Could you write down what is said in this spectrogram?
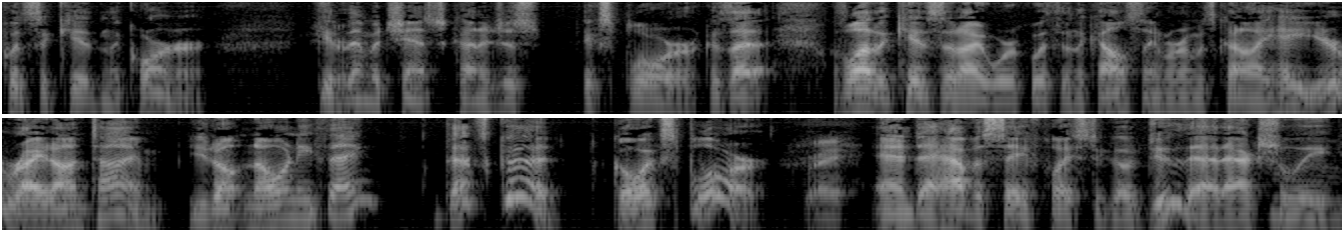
puts a kid in the corner. Give Sure. them a chance to kind of just explore. Because I, with a lot of the kids that I work with in the counseling room, it's kind of like, hey, you're right on time. You don't know anything? That's good. Go explore Right. and to have a safe place to go do that actually Mm.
